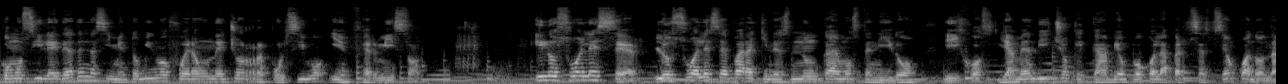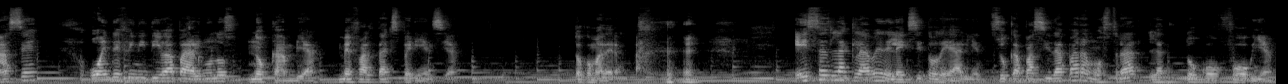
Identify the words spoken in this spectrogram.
como si la idea del nacimiento mismo fuera un hecho repulsivo y enfermizo. Y lo suele ser, lo suele ser para quienes nunca hemos tenido hijos. Ya me han dicho que cambia un poco la percepción cuando nace o en definitiva para algunos no cambia, me falta experiencia. Toco madera. Esa es la clave del éxito de Alien, su capacidad para mostrar la tocofobia.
